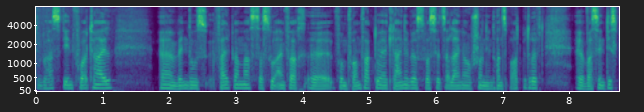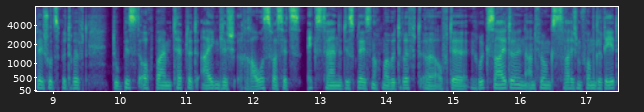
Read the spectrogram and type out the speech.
du hast den Vorteil, äh, wenn du es faltbar machst, dass du einfach äh, vom Formfaktor her kleiner wirst, was jetzt alleine auch schon den Transport betrifft, äh, was den Displayschutz betrifft. Du bist auch beim Tablet eigentlich raus, was jetzt externe Displays nochmal betrifft. Äh, auf der Rückseite, in Anführungszeichen vom Gerät,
